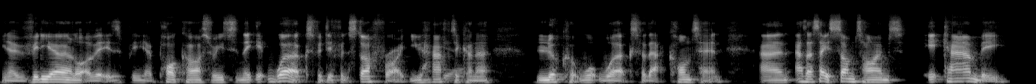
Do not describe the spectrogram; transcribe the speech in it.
you know, video. A lot of it is, you know, podcasts recently. It works for different stuff, right? You have yeah. to kind of look at what works for that content. And as I say, sometimes it can be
